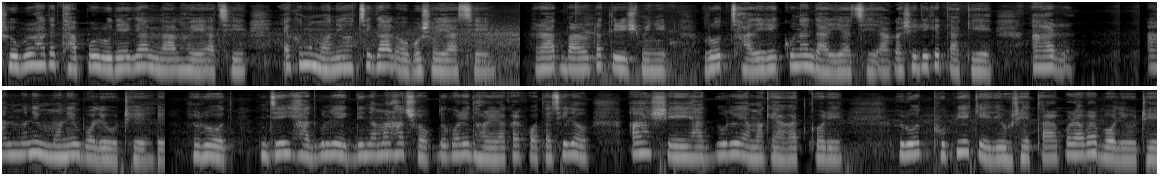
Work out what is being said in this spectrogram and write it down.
শুভ্রর হাতে থাপ্পড় রোদের গাল লাল হয়ে আছে। এখনও মনে হচ্ছে গাল অবশ হয়ে আছে। রাত বারোটা তিরিশ মিনিট। রোদ ছাদের এক কোনায় দাঁড়িয়ে আছে, আকাশের দিকে তাকিয়ে। আর আনমনে মনে বলে ওঠে, রোদ, যেই হাতগুলো একদিন আমার হাত শক্ত করে ধরে রাখার কথা ছিল, আর সেই হাতগুলোই আমাকে আঘাত করে। রোদ ফুপিয়ে কেঁদে ওঠে, তারপর আবার বলে ওঠে,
